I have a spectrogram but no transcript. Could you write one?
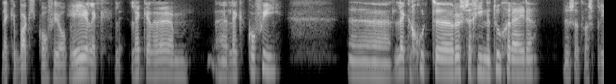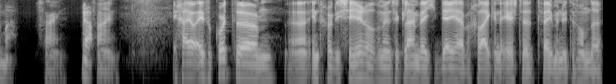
Lekker bakje koffie op? heerlijk. Le- lekker, ehm, eh, lekker koffie. Eh, lekker goed eh, rustig hier naartoe gereden. Dus dat was prima. Fijn. Ja. Fijn. Ik ga jou even kort ehm, eh, introduceren, dat mensen een klein beetje idee hebben, gelijk in de eerste twee minuten van de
